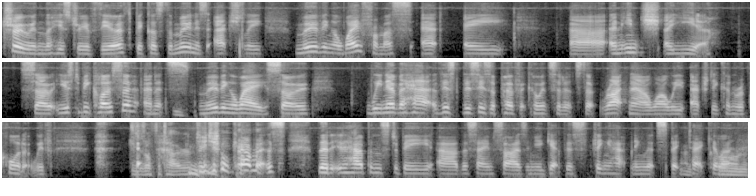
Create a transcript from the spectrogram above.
true in the history of the Earth because the moon is actually moving away from us at a uh, an inch a year. So it used to be closer, and it's moving away. So we never had this. This is a perfect coincidence that right now, while we actually can record it with Digital photography. digital cameras, that it happens to be uh, the same size, and you get this thing happening that's spectacular.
